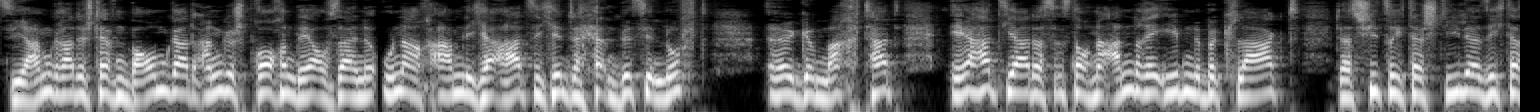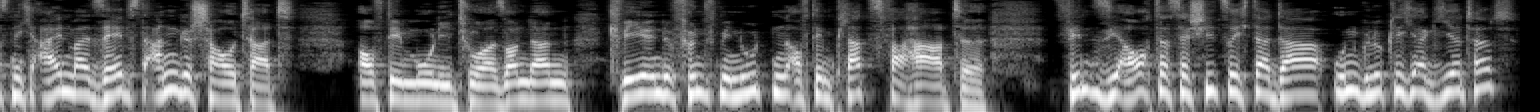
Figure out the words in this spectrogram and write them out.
Sie haben gerade Steffen Baumgart angesprochen, der auf seine unnachahmliche Art sich hinterher ein bisschen Luft äh, gemacht hat. Er hat ja, das ist noch eine andere Ebene, beklagt, dass Schiedsrichter Stieler sich das nicht einmal selbst angeschaut hat auf dem Monitor, sondern quälende fünf Minuten auf dem Platz verharrte. Finden Sie auch, dass der Schiedsrichter da unglücklich agiert hat?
